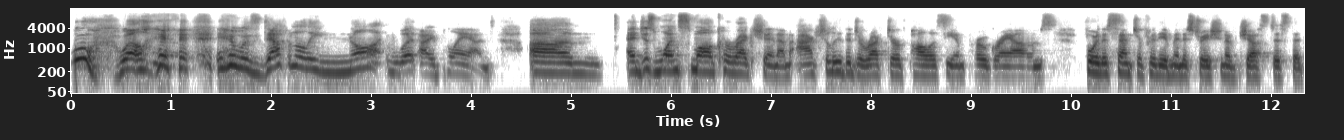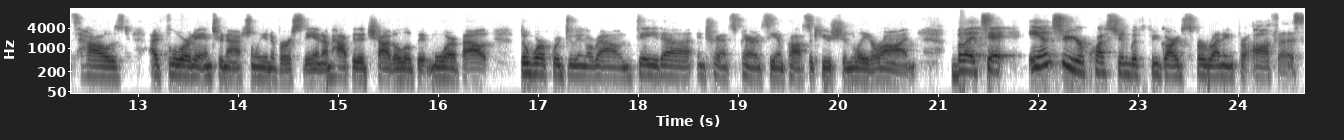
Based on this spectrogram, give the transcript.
Whew, well, it was definitely not what I planned. Um, and just one small correction I'm actually the director of policy and programs for the Center for the Administration of Justice that's housed at Florida International University. And I'm happy to chat a little bit more about the work we're doing around data and transparency and prosecution later on. But to answer your question with regards for running for office,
